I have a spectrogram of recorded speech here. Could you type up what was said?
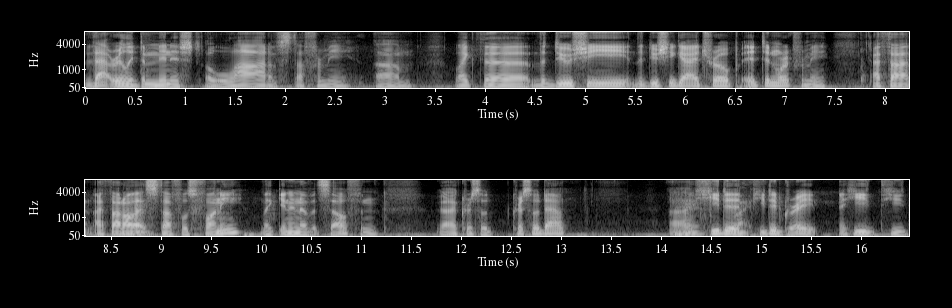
That really diminished a lot of stuff for me. Um, like the the douchey the douchey guy trope, it didn't work for me. I thought I thought all that stuff was funny, like in and of itself, and uh, Chris o- Chris O'Dowd. Uh, He did he did great. He he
